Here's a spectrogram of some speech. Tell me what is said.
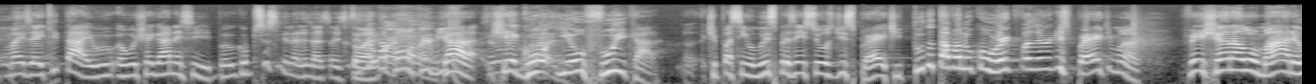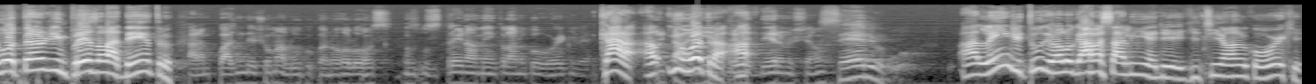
tem, mas aí que tá, eu, eu vou chegar nesse. Eu preciso finalizar essa história. não vai falar termina. Cara, chegou e eu fui, cara. Tipo assim, o Luiz presenciou os desperte e tudo tava no cowork fazendo desperte, mano. Fechando a Lumar e lotando de empresa lá dentro. O cara quase me deixou maluco quando rolou os, os- os treinamentos lá no coworking, velho. Cara, a- e outra, a- no chão. Sério. além de tudo, eu alugava a salinha de, que tinha lá no cowork,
